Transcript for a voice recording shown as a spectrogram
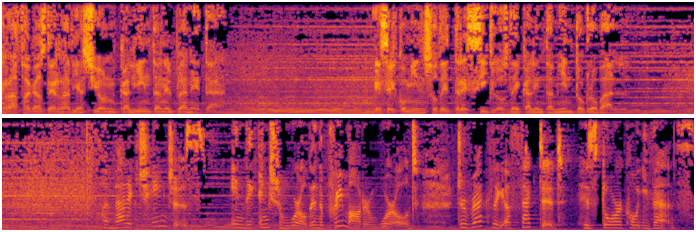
Ráfagas de radiación calientan el planeta. Es el comienzo de tres siglos de calentamiento global. Climatic changes in the ancient world, in the pre-modern world, directly affected historical events.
